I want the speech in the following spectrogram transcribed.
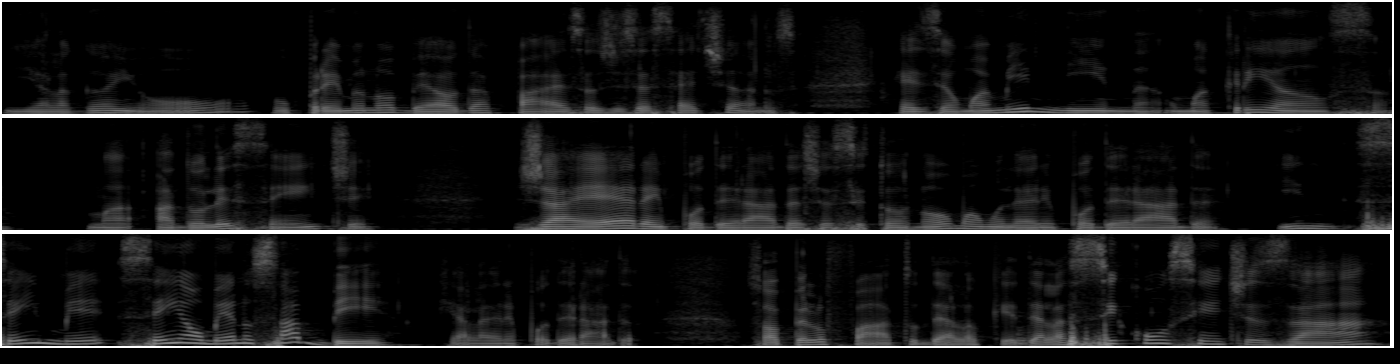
e ela ganhou o Prêmio Nobel da Paz aos 17 anos. Quer dizer, uma menina, uma criança, uma adolescente, já era empoderada, já se tornou uma mulher empoderada e sem, me, sem ao menos saber que ela era empoderada. só pelo fato dela o quê? Dela se conscientizar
